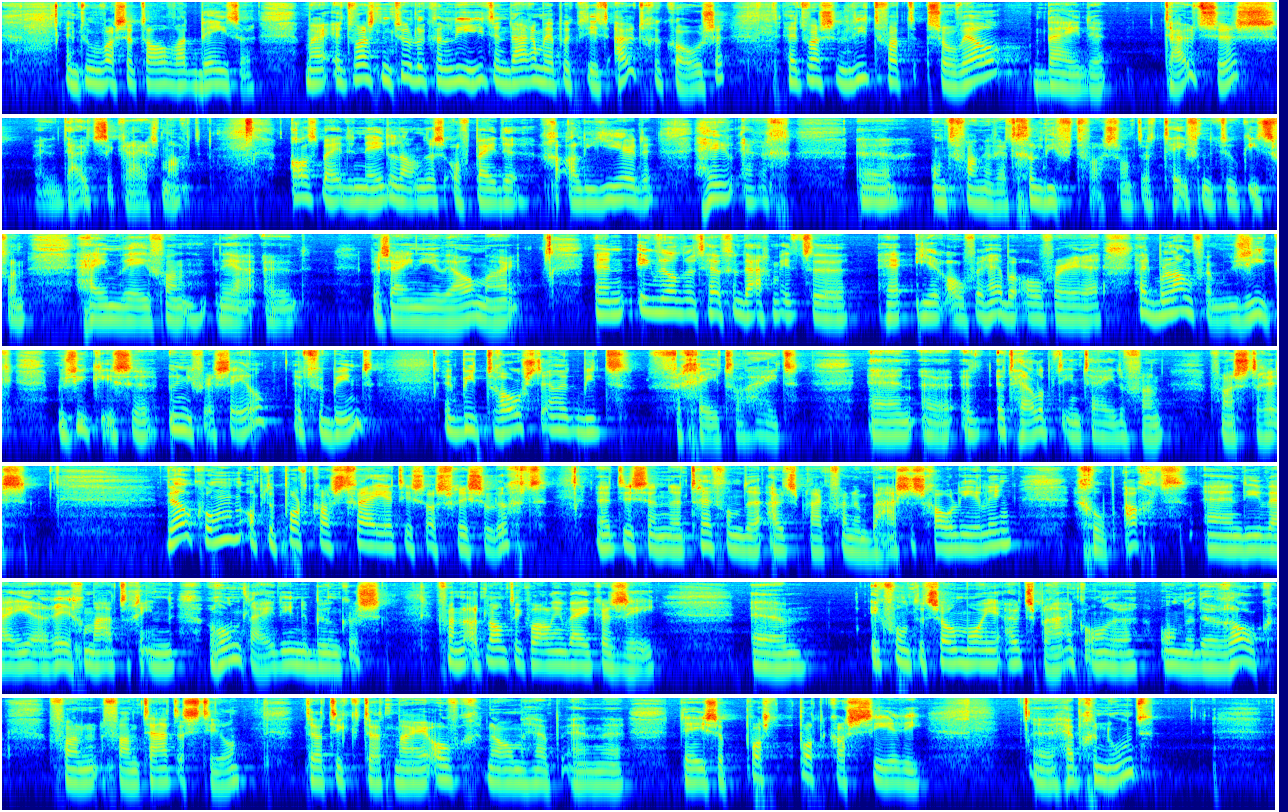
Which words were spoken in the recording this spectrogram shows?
En toen was het al wat beter. Maar het was natuurlijk een lied, en daarom heb ik dit uitgekozen. Het was een lied wat zowel bij de Duitsers, bij de Duitse krijgsmacht, als bij de Nederlanders of bij de geallieerden heel erg uh, ontvangen werd, geliefd was. Want het heeft natuurlijk iets van heimwee van, ja, uh, we zijn hier wel, maar. En ik wilde het vandaag met uh, hierover hebben, over uh, het belang van muziek. Muziek is uh, universeel, het verbindt. Het biedt troost en het biedt vergetelheid. En het, het, helpt in tijden van, van stress. Welkom op de podcast Vrijheid is als frisse lucht. Het is een treffende uitspraak van een basisschoolleerling, groep 8. En die wij regelmatig in rondleiden in de bunkers van de Atlantikwal in Wijk. Uh, ik vond het zo'n mooie uitspraak onder, onder de rook van, van Taterstil... dat ik dat maar overgenomen heb en uh, deze podcastserie uh, heb genoemd.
